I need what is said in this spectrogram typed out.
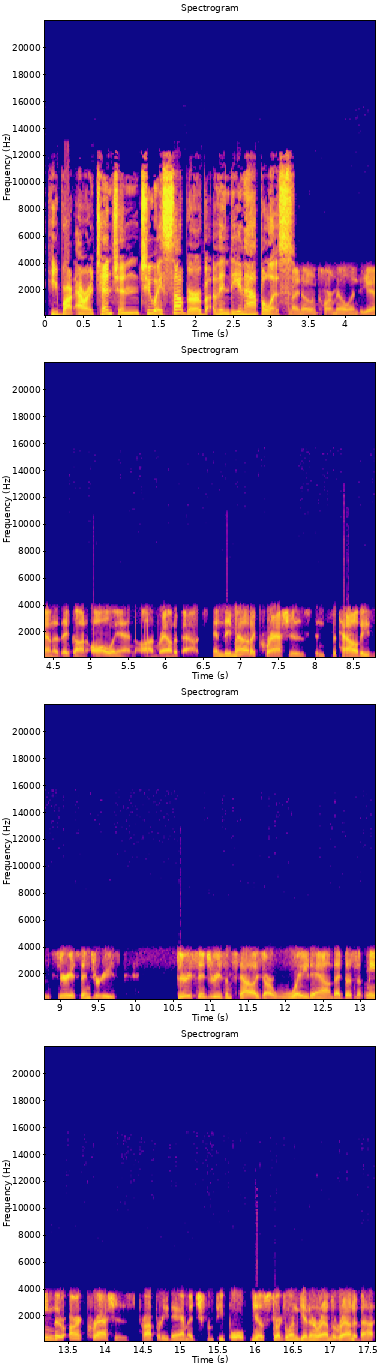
He brought our attention to a suburb of Indianapolis. And I know in Carmel, Indiana, they've gone all in on roundabouts. And the amount of crashes and fatalities and serious injuries, serious injuries and fatalities are way down. That doesn't mean there aren't crashes, property damage from people, you know, struggling getting around the roundabout,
